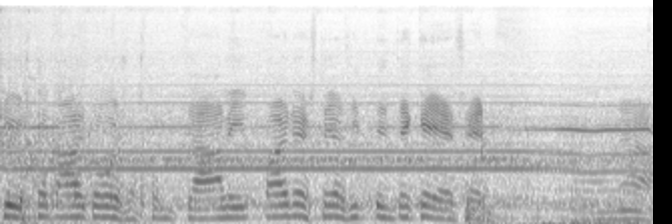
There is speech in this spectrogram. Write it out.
syystä tai toisesta, mutta tämä alipaineista ja sitten tekee sen. Näin.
